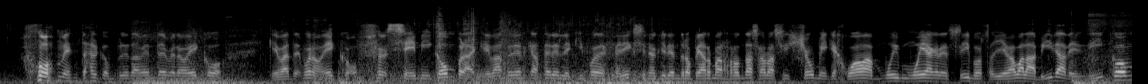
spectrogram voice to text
juego mental completamente, pero Eco, que va a bueno, Eco, semi compra que va a tener que hacer el equipo de Phoenix si no quieren dropear más rondas. Ahora sí, Xiaomi, que jugaba muy, muy agresivo, se llevaba la vida de Nikon.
